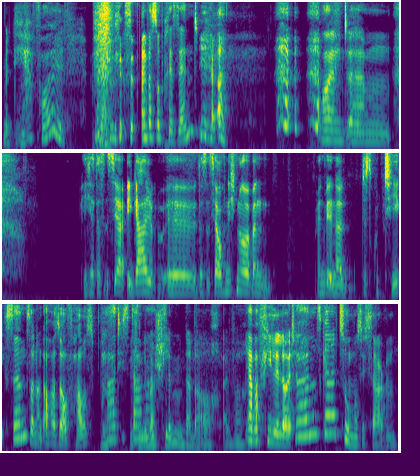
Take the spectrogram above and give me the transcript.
mit. Ja, voll. wir sind einfach so präsent. Ja. Und ähm, ja, das ist ja egal, äh, das ist ja auch nicht nur, wenn, wenn wir in einer Diskothek sind, sondern auch also auf Hauspartys Die sind immer schlimm dann auch einfach. Ja, aber viele Leute hören uns gerne zu, muss ich sagen.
